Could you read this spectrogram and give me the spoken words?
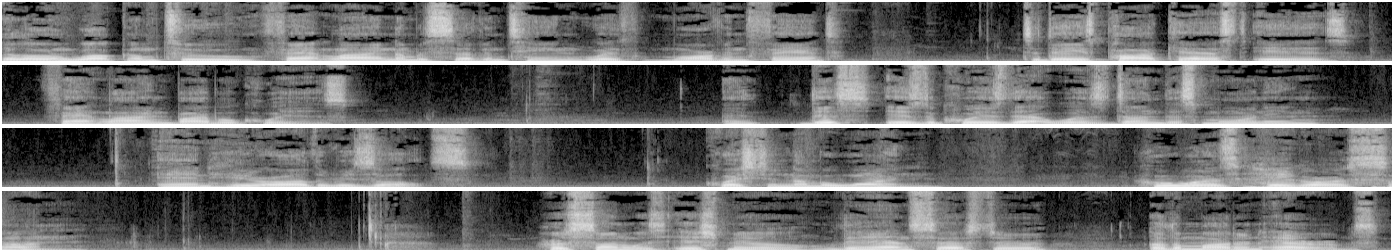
Hello and welcome to Fantline number 17 with Marvin Fant. Today's podcast is Fantline Bible Quiz. And this is the quiz that was done this morning. And here are the results. Question number one Who was Hagar's son? Her son was Ishmael, the ancestor of the modern Arabs.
